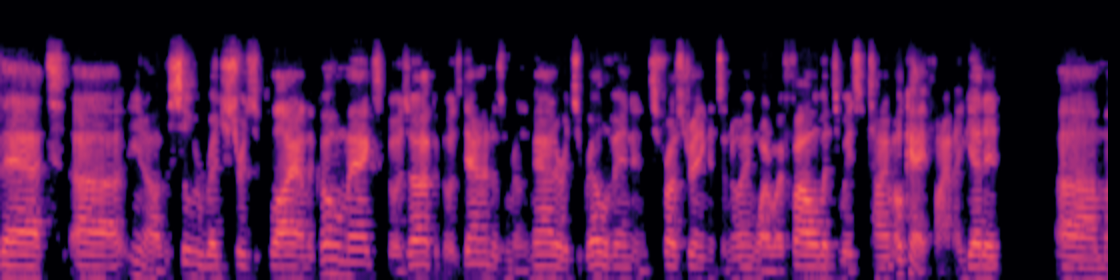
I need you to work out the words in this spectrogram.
that uh, you know the silver registered supply on the COMEX goes up, it goes down, doesn't really matter. It's irrelevant and it's frustrating. It's annoying. Why do I follow it? It's a waste of time. Okay, fine, I get it. Um,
